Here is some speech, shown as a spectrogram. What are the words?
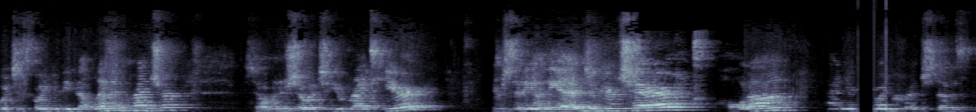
which is going to be the lemon cruncher. So I'm going to show it to you right here. You're sitting on the edge of your chair, hold on, and you're going to crunch those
